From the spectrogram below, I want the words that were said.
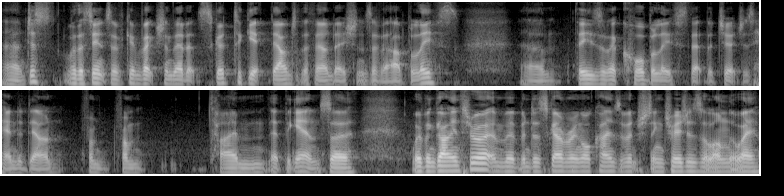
uh, just with a sense of conviction that it's good to get down to the foundations of our beliefs. Um, these are the core beliefs that the church has handed down from from time it began. So we've been going through it, and we've been discovering all kinds of interesting treasures along the way.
